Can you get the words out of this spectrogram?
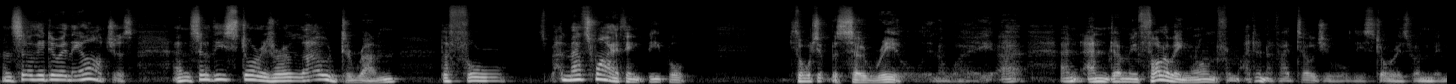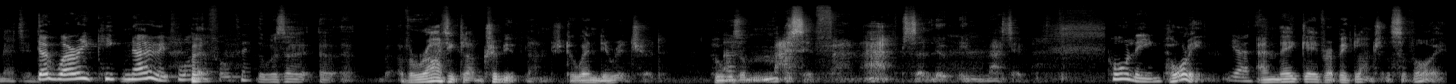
and so they do in the Archers. And so these stories are allowed to run the full, and that's why I think people thought it was so real in a way. Uh, and and I mean, following on from, I don't know if I told you all these stories when we met in Don't worry, keep no, it's wonderful. there was a, a, a variety club tribute lunch to Wendy Richard, who was a massive fan, absolutely massive. Pauline. Pauline. Yes. And they gave her a big lunch at the Savoy.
